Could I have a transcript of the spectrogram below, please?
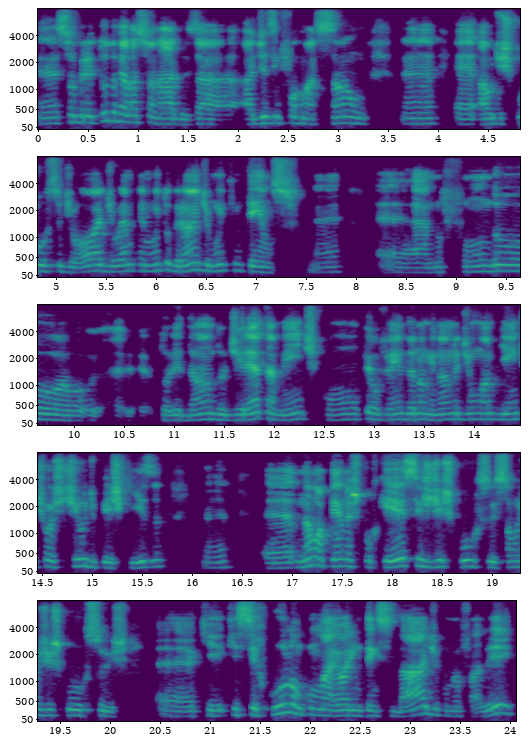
é, sobretudo relacionados à, à desinformação, né? é, ao discurso de ódio, é, é, muito grande, muito intenso, né? É, no fundo, estou lidando diretamente com o que eu venho denominando de um ambiente hostil de pesquisa, né? É, não apenas porque esses discursos são os discursos é, que, que, circulam com maior intensidade, como eu falei,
